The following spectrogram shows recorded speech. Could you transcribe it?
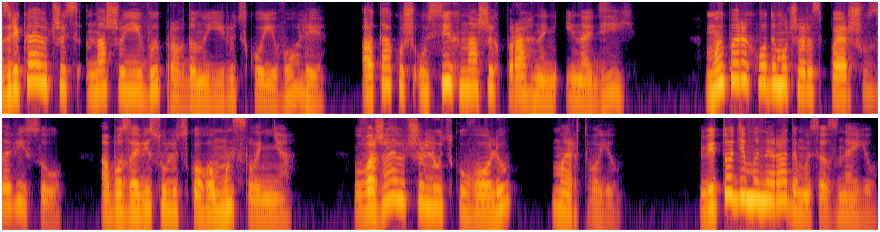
зрікаючись нашої виправданої людської волі, а також усіх наших прагнень і надій, ми переходимо через першу завісу або завісу людського мислення, вважаючи людську волю мертвою. Відтоді ми не радимося з нею,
